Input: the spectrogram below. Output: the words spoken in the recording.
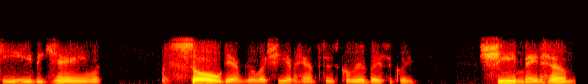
he became so damn good. Like she enhanced his career basically. She made him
